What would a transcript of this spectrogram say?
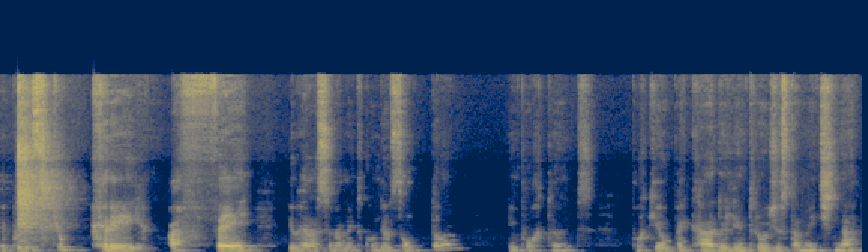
é por isso que o crer, a fé e o relacionamento com Deus são tão importantes, porque o pecado ele entrou justamente na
